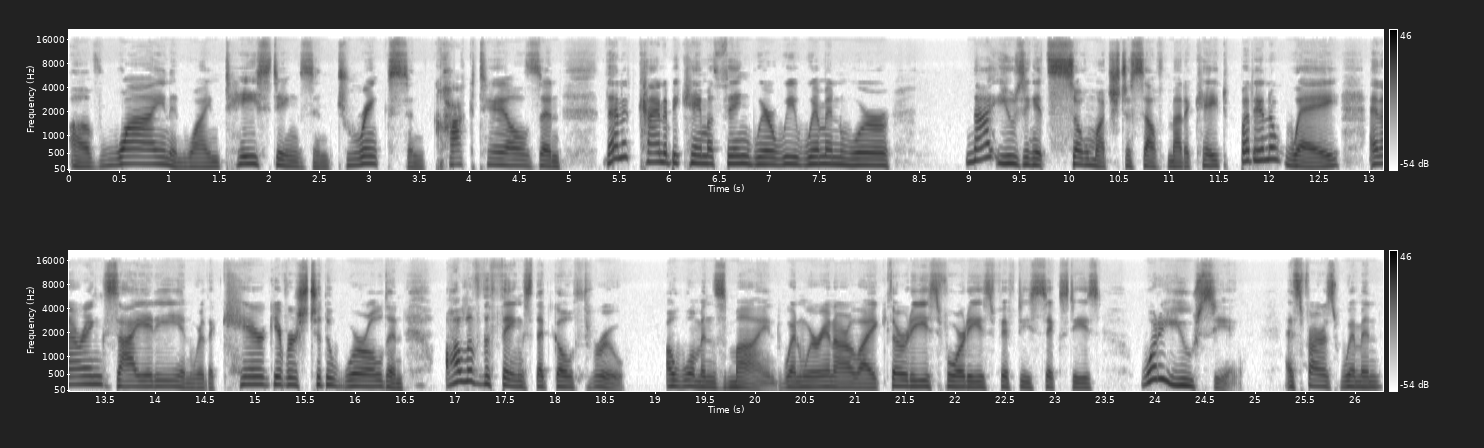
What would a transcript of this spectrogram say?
of wine and wine tastings and drinks and cocktails. And then it kind of became a thing where we women were not using it so much to self medicate, but in a way, and our anxiety, and we're the caregivers to the world, and all of the things that go through a woman's mind when we're in our like 30s, 40s, 50s, 60s. What are you seeing as far as women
